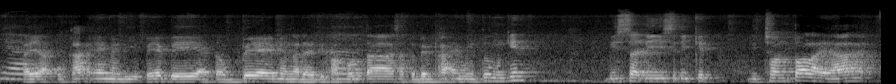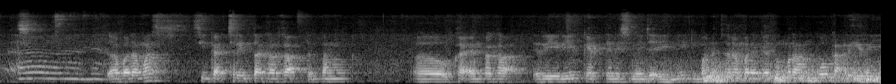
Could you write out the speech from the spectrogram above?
Iya. kayak UKM yang di IPB atau BEM yang ada di fakultas atau BMKM itu mungkin bisa di sedikit dicontoh lah ya Ah, ya. apa nama singkat cerita kakak tentang eh, UKM kakak Riri Cap tenis meja ini gimana cara mereka itu merangkul kak Riri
